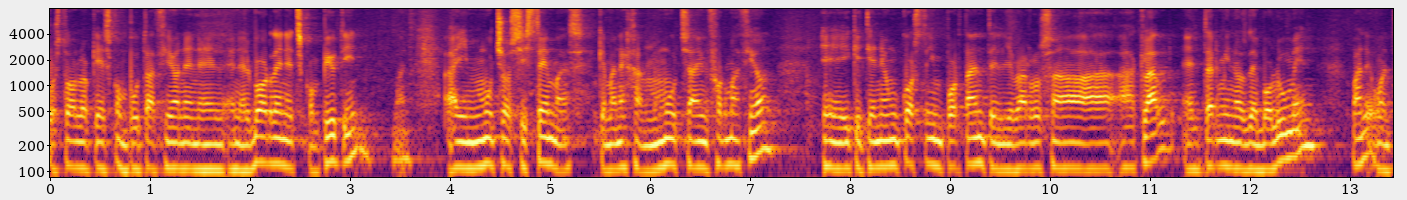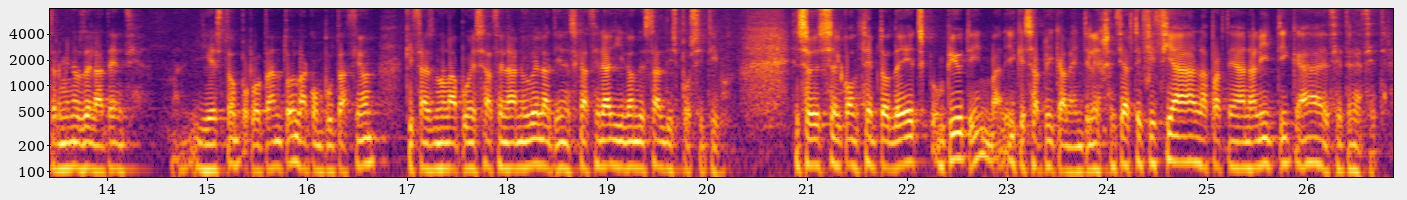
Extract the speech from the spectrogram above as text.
pues todo lo que es computación en el, en el borde, en Edge Computing. Hay muchos sistemas que manejan mucha información eh, y que tiene un coste importante el llevarlos a, a cloud en términos de volumen ¿vale? o en términos de latencia. Y esto, por lo tanto, la computación quizás no la puedes hacer en la nube, la tienes que hacer allí donde está el dispositivo. Eso es el concepto de Edge Computing y que se aplica a la inteligencia artificial, la parte analítica, etcétera, etcétera.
